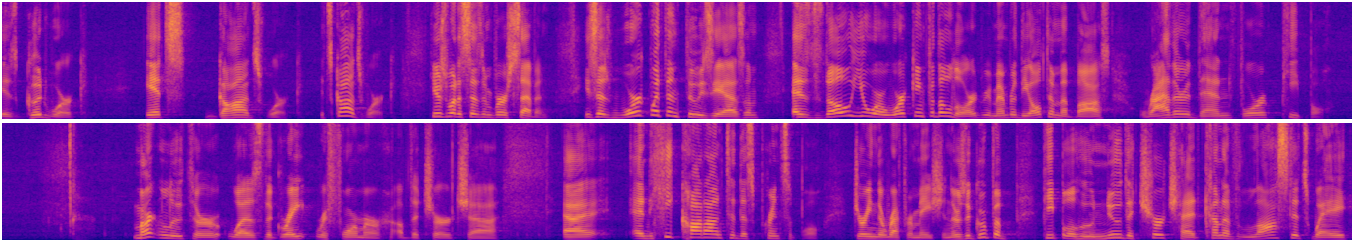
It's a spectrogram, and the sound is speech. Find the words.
is good work. It's God's work. It's God's work. Here's what it says in verse 7. He says, Work with enthusiasm as though you were working for the Lord, remember the ultimate boss, rather than for people. Martin Luther was the great reformer of the church, uh, uh, and he caught on to this principle during the Reformation. There's a group of people who knew the church had kind of lost its way,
